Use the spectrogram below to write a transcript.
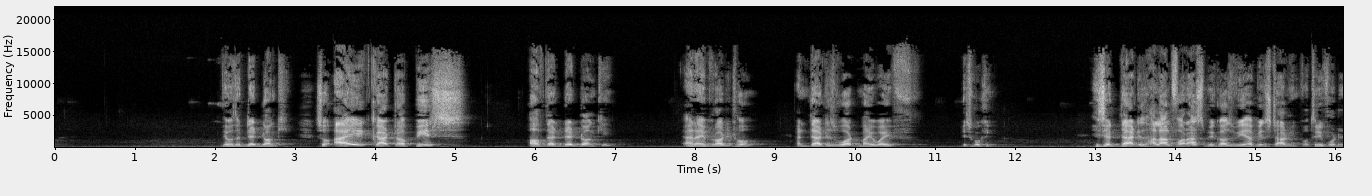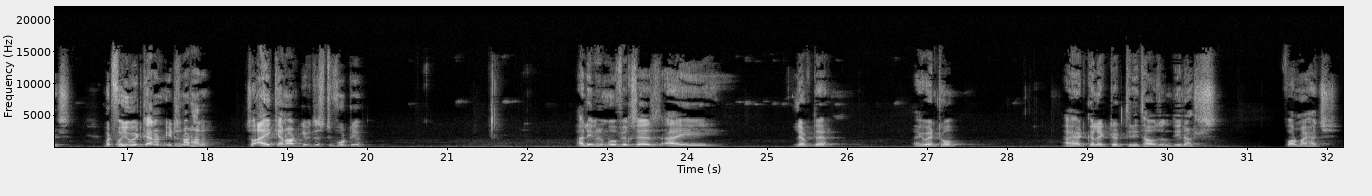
There was a dead donkey. So I cut a piece of that dead donkey and I brought it home, and that is what my wife is cooking. He said, That is halal for us because we have been starving for three, four days. But for you, it cannot, it is not halal. So I cannot give this to food to you. Ali ibn Mufiq says, I left there, I went home, I had collected 3000 dinars for my Hajj.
